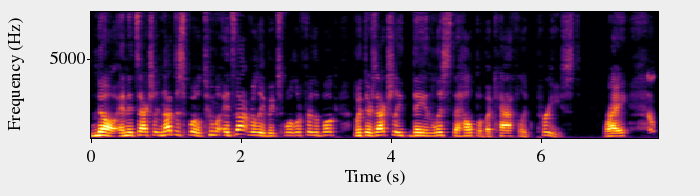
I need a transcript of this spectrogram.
No, and it's actually not to spoil too much. It's not really a big spoiler for the book, but there's actually they enlist the help of a Catholic priest, right? Nope.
